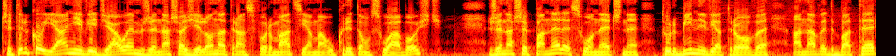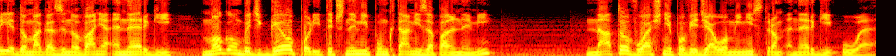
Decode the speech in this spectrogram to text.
Czy tylko ja nie wiedziałem, że nasza zielona transformacja ma ukrytą słabość? Że nasze panele słoneczne, turbiny wiatrowe, a nawet baterie do magazynowania energii mogą być geopolitycznymi punktami zapalnymi? Na to właśnie powiedziało ministrom energii UE.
